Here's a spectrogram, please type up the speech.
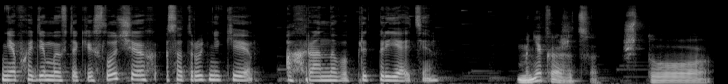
необходимые в таких случаях сотрудники охранного предприятия. Мне кажется, что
